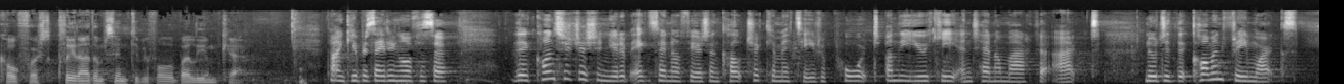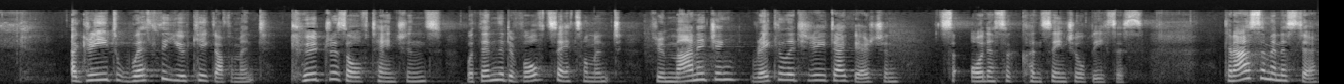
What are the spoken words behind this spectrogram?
Call first Claire Adamson to be followed by Liam Kerr. Thank you, Presiding Officer. The Constitution Europe External Affairs and Culture Committee report on the UK Internal Market Act noted that common frameworks agreed with the UK Government could resolve tensions within the devolved settlement through managing regulatory diversion on a consensual basis. Can I ask the Minister,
